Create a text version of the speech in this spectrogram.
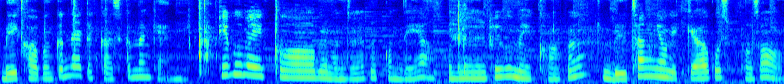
메이크업은 끝날 때까지 끝난 게 아니니까. 피부 메이크업을 먼저 해볼 건데요. 오늘 피부 메이크업은 좀 밀착력 있게 하고 싶어서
